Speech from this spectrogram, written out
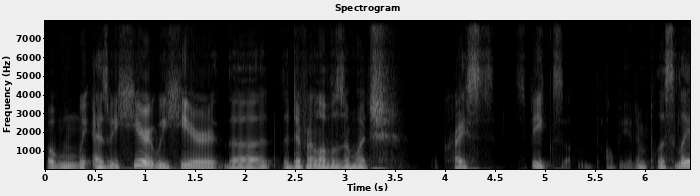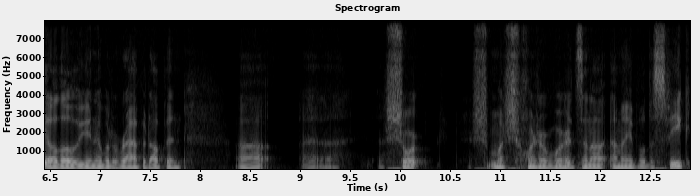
but when we as we hear it, we hear the the different levels in which Christ speaks, albeit implicitly, although being able to wrap it up in uh, uh, short, sh- much shorter words than I, am able to speak.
